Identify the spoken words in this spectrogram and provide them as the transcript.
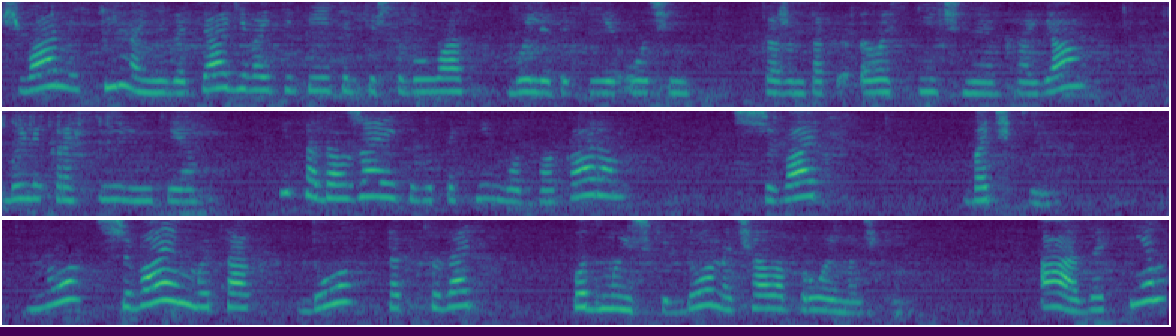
швами сильно не затягивайте петельки, чтобы у вас были такие очень, скажем так, эластичные края, были красивенькие. И продолжаете вот таким вот макаром сшивать бочки. Но сшиваем мы так до, так сказать, подмышки, до начала проймочки. А затем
